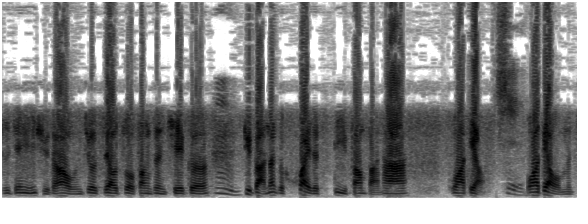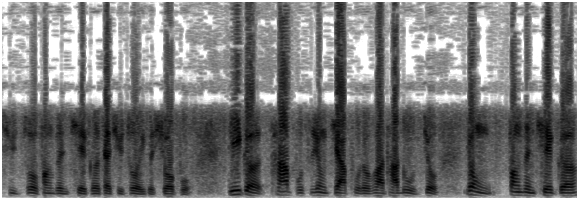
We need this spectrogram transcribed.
时间允许的话，我们就是要做方正切割。嗯，去把那个坏的地方把它。挖掉是挖掉，我们去做方正切割，再去做一个修补。第一个，它不是用加铺的话，它路就用方正切割，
